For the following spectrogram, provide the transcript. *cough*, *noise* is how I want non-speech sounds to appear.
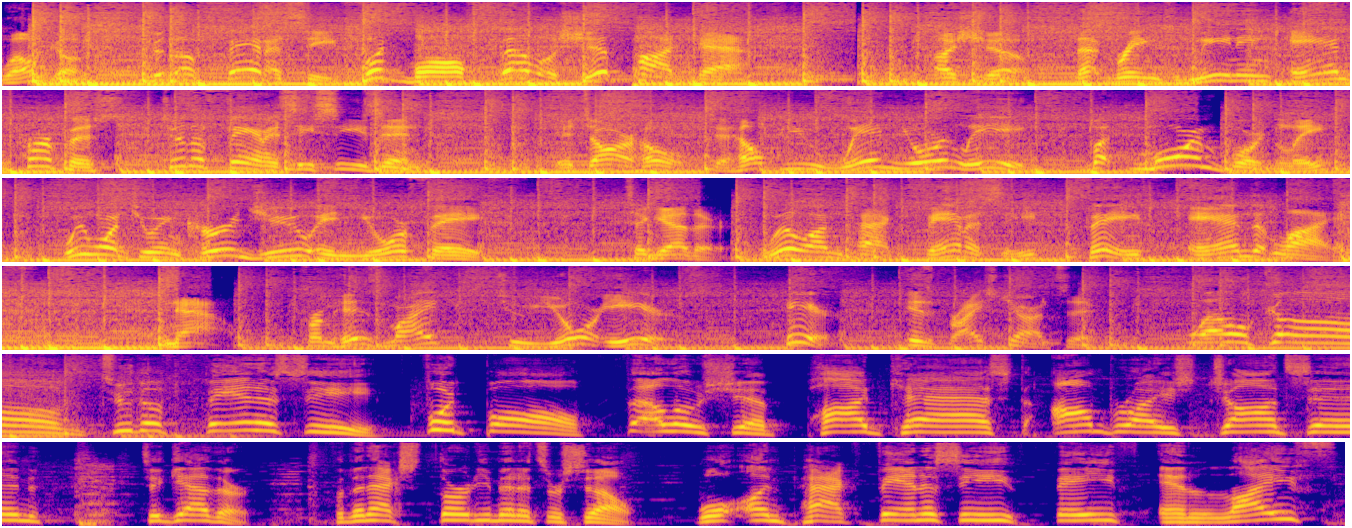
Welcome to the Fantasy Football Fellowship Podcast, a show that brings meaning and purpose to the fantasy season. It's our hope to help you win your league, but more importantly, we want to encourage you in your faith. Together, we'll unpack fantasy, faith, and life. Now, from his mic to your ears, here is Bryce Johnson. Welcome to the Fantasy Football Fellowship Podcast. I'm Bryce Johnson. Together for the next 30 minutes or so, we'll unpack fantasy, faith, and life.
